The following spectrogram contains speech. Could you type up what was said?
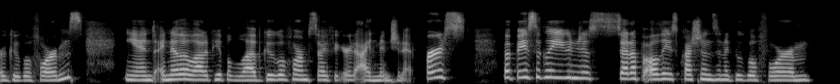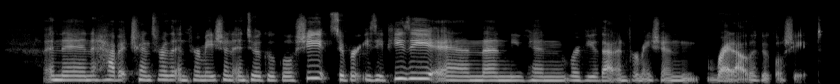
or Google Forms. And I know that a lot of people love Google Forms, so I figured I'd mention it first. But basically, you can just set up all these questions in a Google form and then have it transfer the information into a Google Sheet, super easy peasy. And then you can review that information right out of the Google Sheet.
